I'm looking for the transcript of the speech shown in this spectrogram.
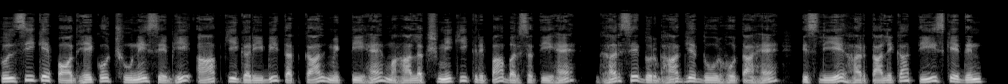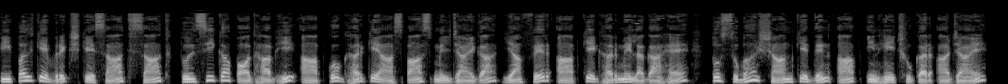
तुलसी के पौधे को छूने से भी आपकी गरीबी तत्काल मिटती है, महालक्ष्मी की कृपा बरसती है घर से दुर्भाग्य दूर होता है, इसलिए हरतालिका तीस के दिन पीपल के वृक्ष के साथ साथ तुलसी का पौधा भी आपको घर के आसपास मिल जाएगा या फिर आपके घर में लगा है तो सुबह शाम के दिन आप इन्हें छूकर आ जाए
